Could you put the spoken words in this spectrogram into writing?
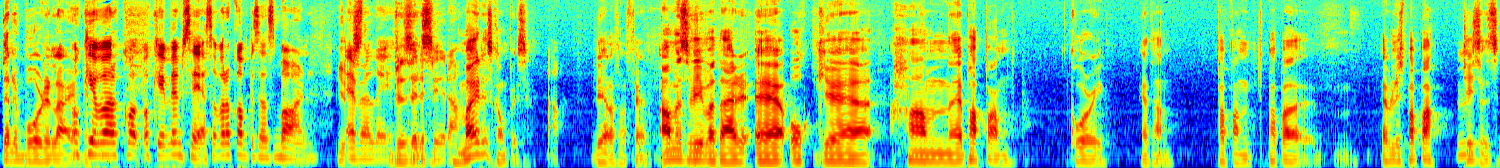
den är borderline. Okej, våra kom- okej, vem säger så? Våra kompisars barn, Everly, fyllde fyra. Miley's kompis. Ja. Det är i alla fall fair. Ja, men så vi var där eh, och eh, han, eh, pappan, Corey heter han. Pappan, pappa, Evelys pappa, Jesus.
